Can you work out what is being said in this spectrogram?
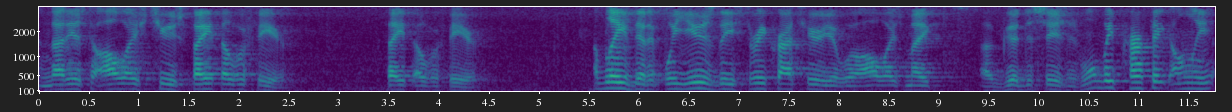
and that is to always choose faith over fear. Faith over fear. I believe that if we use these three criteria, we'll always make uh, good decisions. It won't be perfect. Only,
